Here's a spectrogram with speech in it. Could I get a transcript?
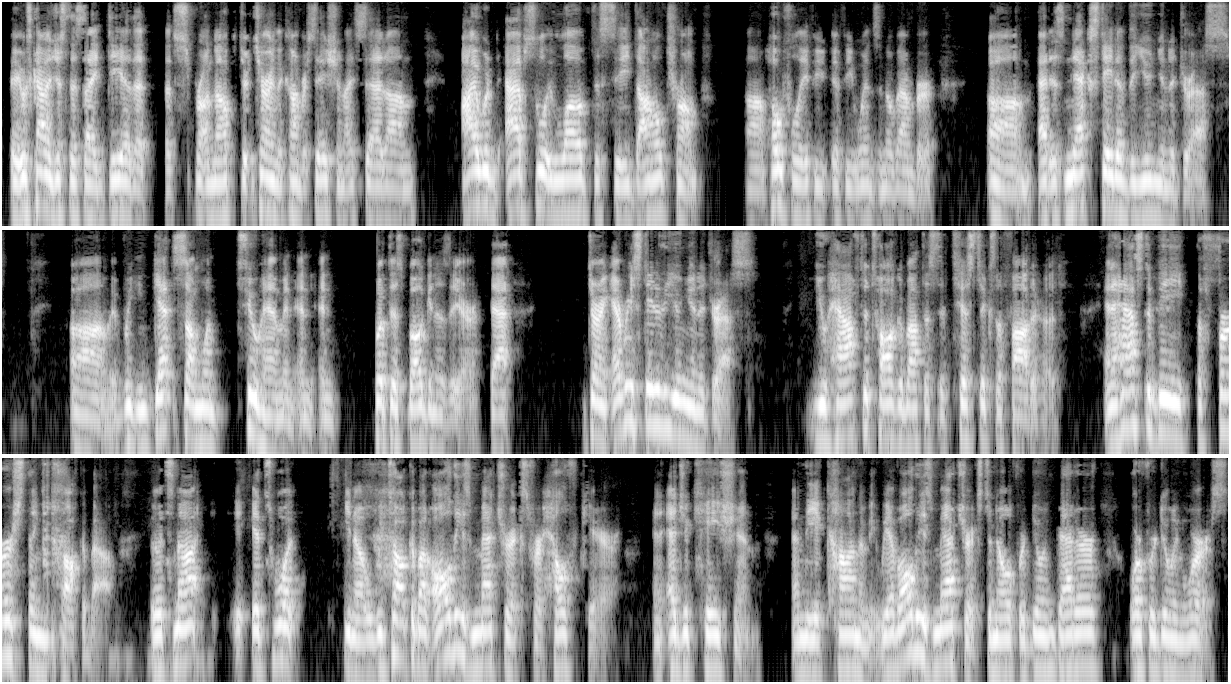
it was kind of just this idea that that sprung up during the conversation. I said, um, I would absolutely love to see Donald Trump, uh, hopefully if he if he wins in November, um, at his next State of the Union address. Um, if we can get someone to him and, and, and put this bug in his ear, that during every State of the Union address, you have to talk about the statistics of fatherhood. And it has to be the first thing you talk about. It's not, it's what you know, we talk about all these metrics for healthcare and education and the economy. We have all these metrics to know if we're doing better or if we're doing worse.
